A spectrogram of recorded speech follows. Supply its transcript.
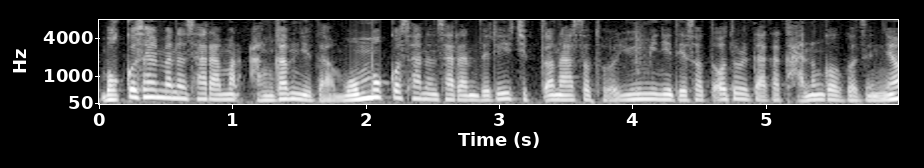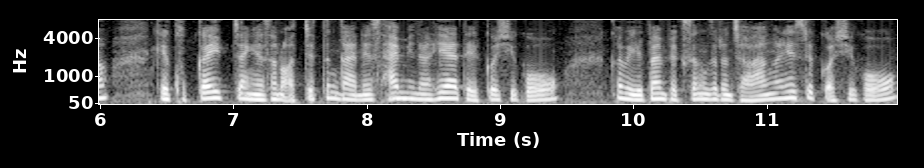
먹고 살 만한 사람은 안 갑니다. 못 먹고 사는 사람들이 집 떠나서 더 유민이 돼서 떠돌다가 가는 거거든요. 그러니까 국가 입장에서는 어쨌든 간에 사민을 해야 될 것이고 그럼 일반 백성들은 저항을 했을 것이고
